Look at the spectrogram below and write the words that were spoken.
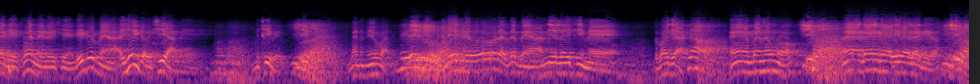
တဲ့တွေထွက်နေလို့ရှိရင်ဒီသစ်ပင်ဟာအရေးတော်ရှိရမယ်မရှိဘူးရှိပါဘယ်နှမျိုးပါလဲလေးမျိုးပါလေးမျိုးတဲ့သစ်ပင်ဟာအမြင့်လည်းရှိမယ်သဘောကျရပါအဲပင်လုံးကောရှိပါအဲအကိုင်းကဲရတဲ့တွေရောရှိပါ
